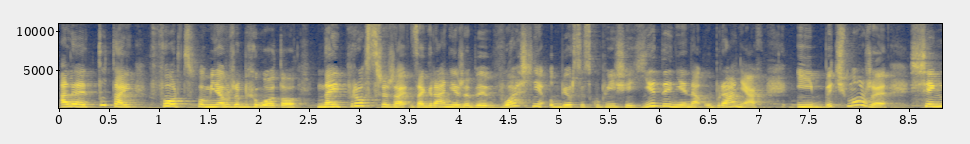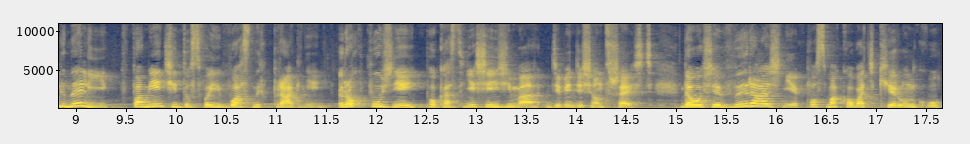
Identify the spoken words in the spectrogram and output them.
ale tutaj Ford wspominał, że było to najprostsze zagranie, żeby właśnie odbiorcy skupili się jedynie na ubraniach i być może sięgnęli pamięci do swoich własnych pragnień. Rok później pokaz jesień-zima 96 dało się wyraźnie posmakować kierunku,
